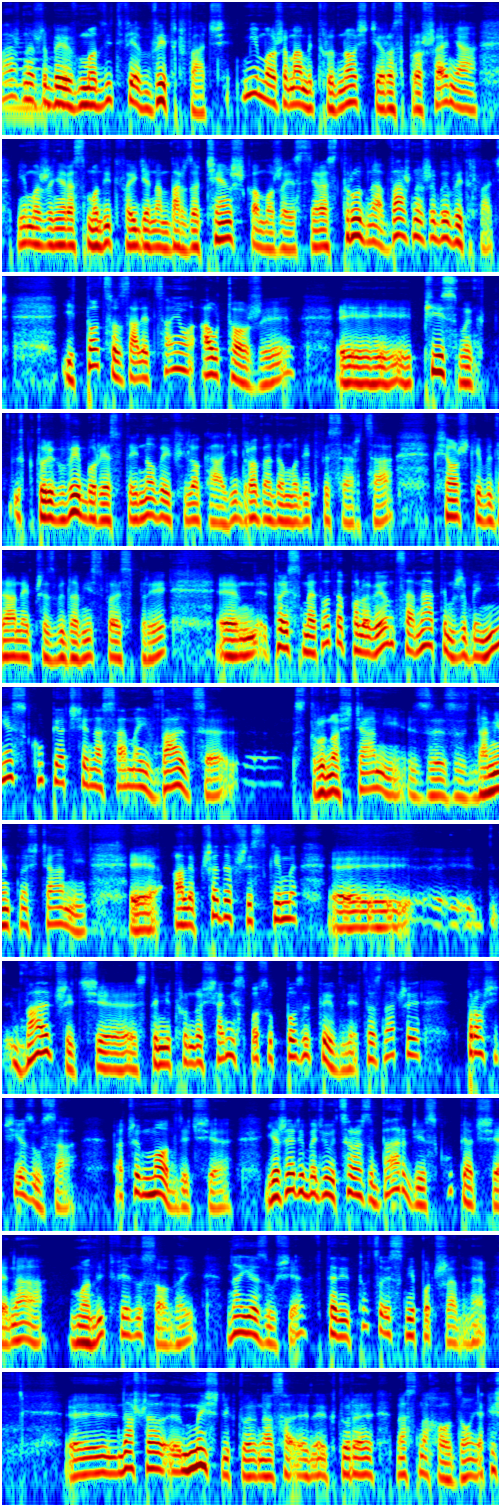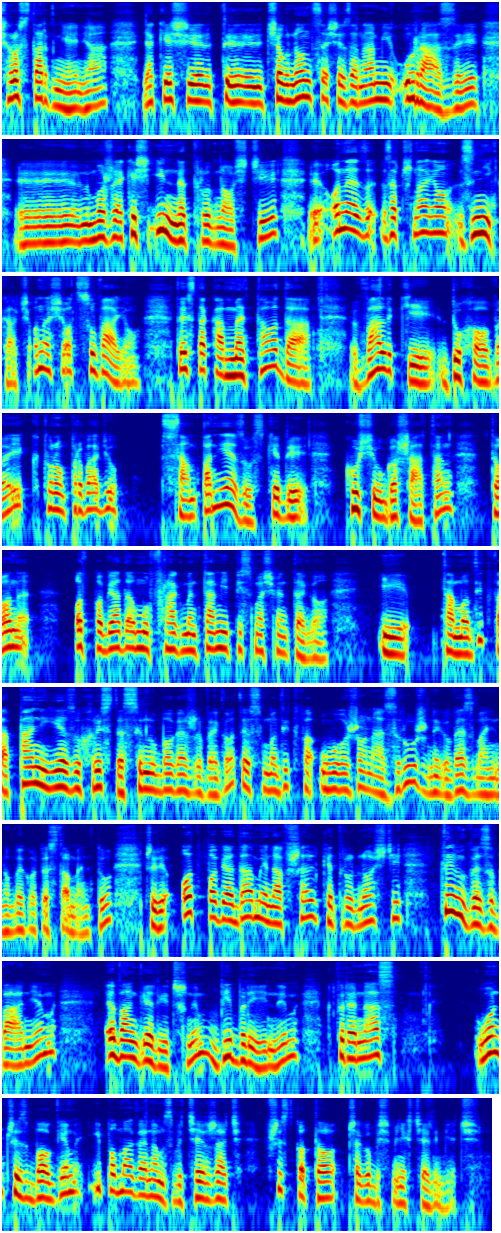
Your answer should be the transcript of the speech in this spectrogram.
Ważne, żeby w modlitwie wytrwać, mimo że mamy trudności, rozproszenia, mimo że nieraz modlitwa idzie nam bardzo ciężko, może jest nieraz trudna, ważne, żeby wytrwać. I to, co zalecają autorzy yy, pism, których wybór jest w tej nowej filokali, Droga do modlitwy serca, książki wydanej przez wydawnictwo Esprit, em, to jest metoda polegająca na tym, żeby nie skupiać się na samej walce z trudnościami, z, z namiętnościami, e, ale przede wszystkim e, walczyć e, z tymi trudnościami w sposób pozytywny, to znaczy prosić Jezusa, znaczy modlić się. Jeżeli będziemy coraz bardziej skupiać się na modlitwie Jezusowej, na Jezusie, wtedy to, co jest niepotrzebne, nasze myśli, które nas, yy, które nas nachodzą, jakieś roztargnienia, jakieś ty, ciągnące się za nami urazy, może jakieś inne trudności, one zaczynają znikać, one się odsuwają. To jest taka metoda walki duchowej, którą prowadził sam Pan Jezus. Kiedy kusił go szatan, to on odpowiadał mu fragmentami Pisma Świętego. I ta modlitwa Panie Jezu Chryste, Synu Boga Żywego, to jest modlitwa ułożona z różnych wezwań Nowego Testamentu, czyli odpowiadamy na wszelkie trudności tym wezwaniem ewangelicznym, biblijnym, które nas łączy z Bogiem i pomaga nam zwyciężać wszystko to, czego byśmy nie chcieli mieć.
